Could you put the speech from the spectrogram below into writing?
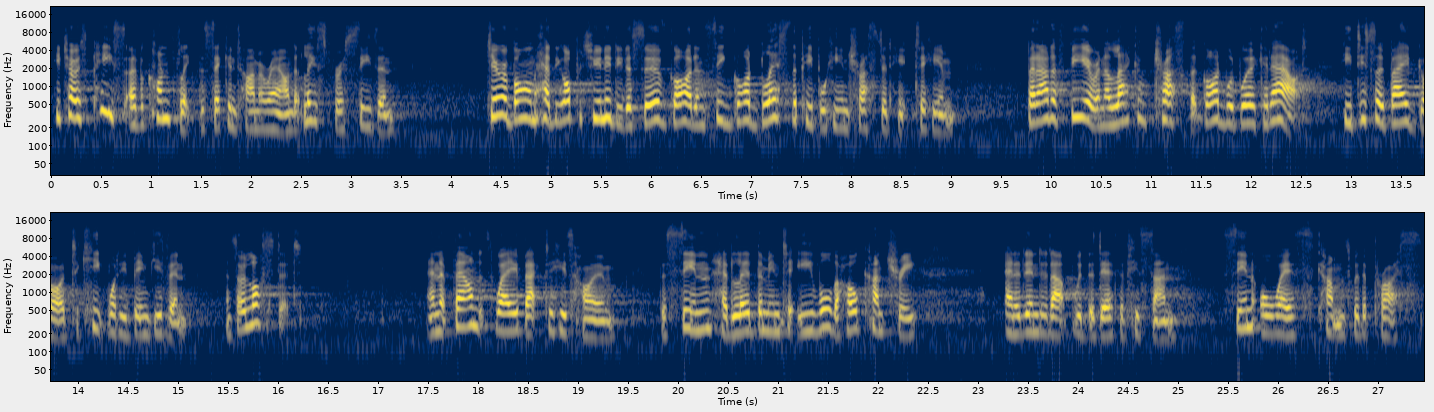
He chose peace over conflict the second time around, at least for a season. Jeroboam had the opportunity to serve God and see God bless the people he entrusted to him. But out of fear and a lack of trust that God would work it out, he disobeyed God to keep what he'd been given and so lost it. And it found its way back to his home. The sin had led them into evil, the whole country, and it ended up with the death of his son. Sin always comes with a price.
